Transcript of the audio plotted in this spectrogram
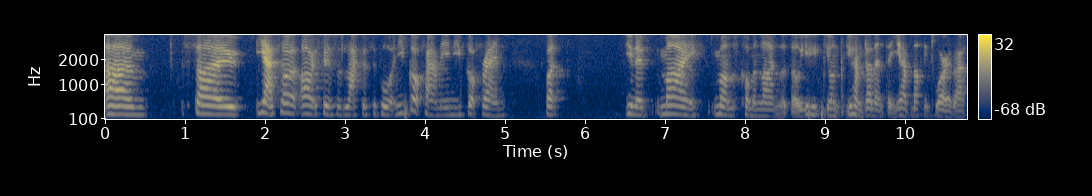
Um, so yeah, so our experience was lack of support, and you've got family and you've got friends, but you know my mum's common line was, "Oh, you you're, you haven't done anything, you have nothing to worry about,"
